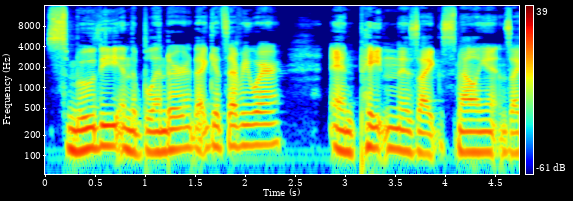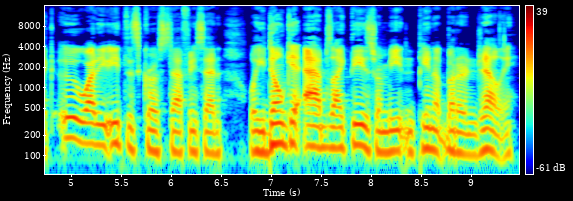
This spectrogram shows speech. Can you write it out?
smoothie in the blender that gets everywhere. And Peyton is like smelling it and is like, Ooh, why do you eat this gross stuff? And he said, Well, you don't get abs like these from eating peanut butter and jelly.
